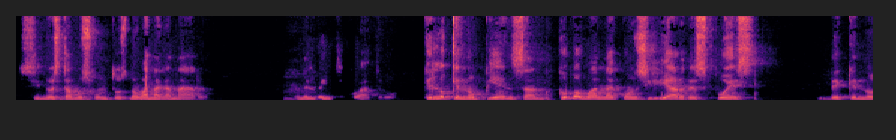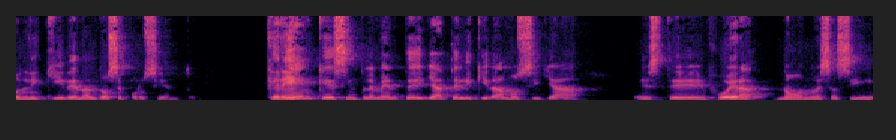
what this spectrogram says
si no estamos juntos, no van a ganar en el 24. ¿Qué es lo que no piensan? ¿Cómo van a conciliar después de que nos liquiden al 12%? ¿Creen que simplemente ya te liquidamos y ya este, fuera? No, no es así,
